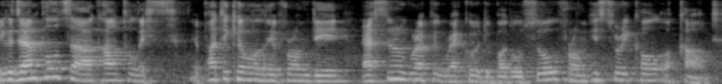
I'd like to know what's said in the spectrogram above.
Examples are countless, particularly from the ethnographic record, but also from historical account.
